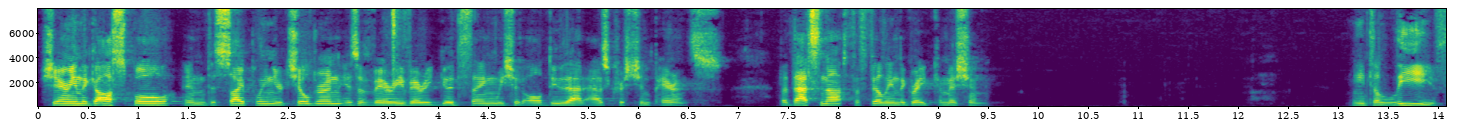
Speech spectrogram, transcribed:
Sharing the gospel and discipling your children is a very, very good thing. We should all do that as Christian parents. But that's not fulfilling the Great Commission. We need to leave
